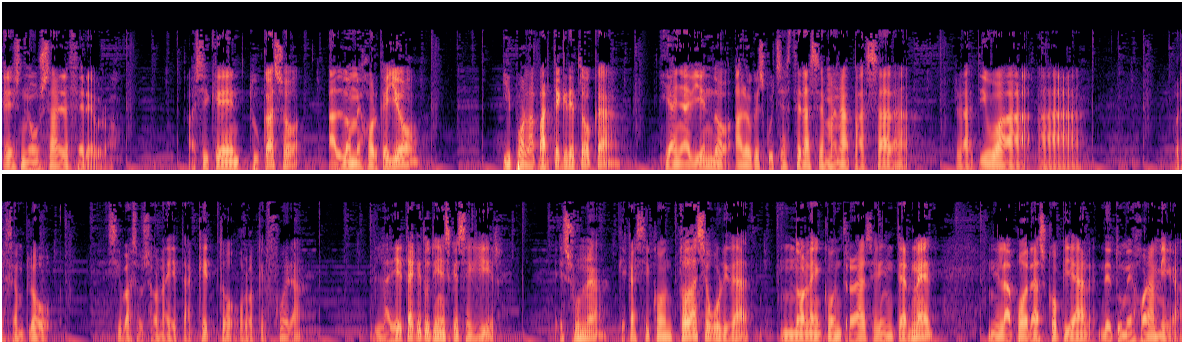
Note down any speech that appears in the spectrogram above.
es no usar el cerebro. Así que en tu caso, hazlo mejor que yo, y por la parte que te toca, y añadiendo a lo que escuchaste la semana pasada, relativo a, a por ejemplo, si vas a usar una dieta keto o lo que fuera, la dieta que tú tienes que seguir es una que casi con toda seguridad no la encontrarás en internet ni la podrás copiar de tu mejor amiga.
